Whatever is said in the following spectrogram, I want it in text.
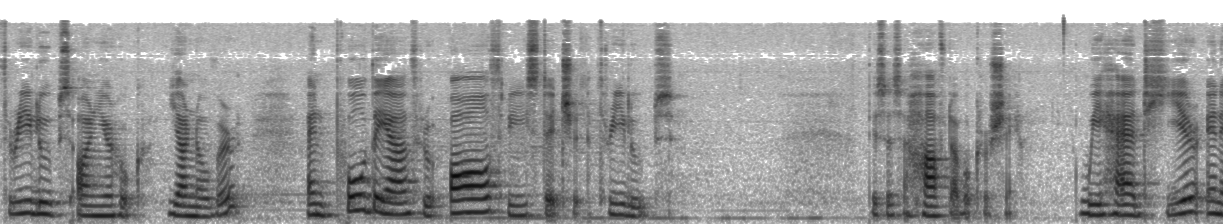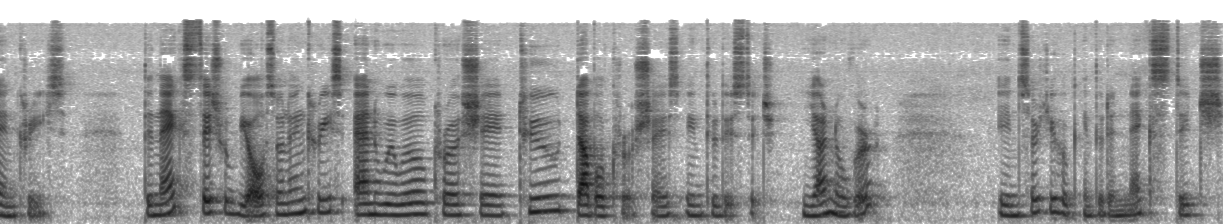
three loops on your hook yarn over and pull the yarn through all three stitches, three loops. This is a half double crochet. We had here an increase. The next stitch will be also an increase and we will crochet two double crochets into this stitch. Yarn over, insert your hook into the next stitch,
